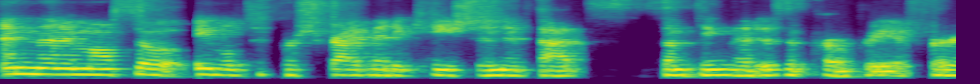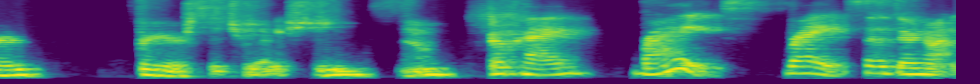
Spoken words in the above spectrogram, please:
And then I'm also able to prescribe medication if that's something that is appropriate for for your situation. So okay. Right, right. So they're not.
